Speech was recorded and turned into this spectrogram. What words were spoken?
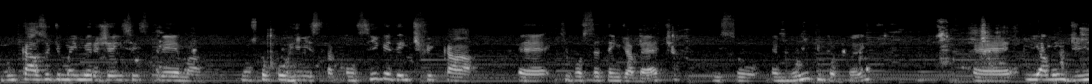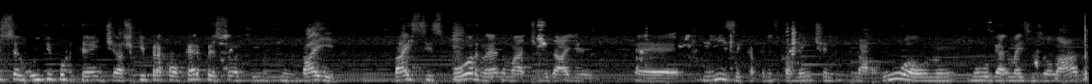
no caso de uma emergência extrema, um socorrista consiga identificar é, que você tem diabetes, isso é muito importante. É, e além disso, é muito importante, acho que para qualquer pessoa que, enfim, vai, vai se expor né, numa atividade é, física, principalmente na rua ou num, num, lugar mais isolado,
